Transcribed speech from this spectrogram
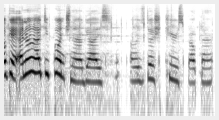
Okay, I know how to punch now, guys. I was just curious about that.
